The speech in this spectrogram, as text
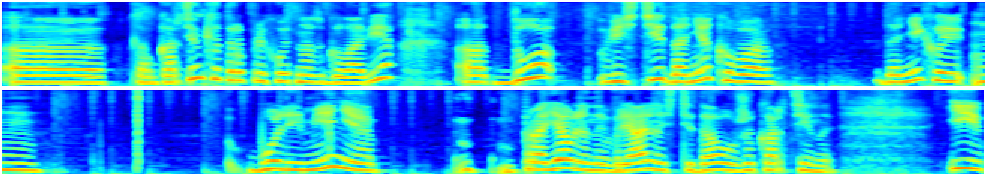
там, картинки, которые приходят у нас в голове, довести до некого до некой более-менее проявленной в реальности, да, уже картины. И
